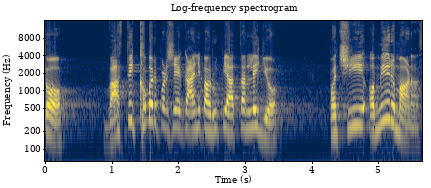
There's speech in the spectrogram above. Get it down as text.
તો વાસ્તવિક ખબર પડશે કે આની પાસે રૂપિયા હતા લઈ ગયો. પછી અમીર માણસ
